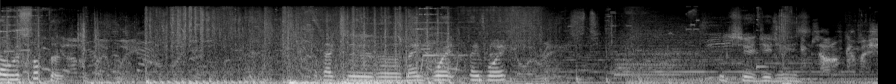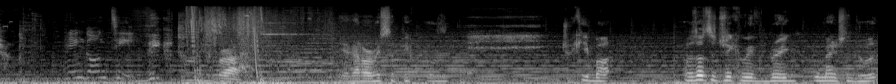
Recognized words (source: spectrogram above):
Oh, that would have stopped it. Go back to the main point. Main point. Good shit, GG's. Hang on, team. Right. Yeah, that Orisa pick was tricky, but it was also tricky with Brig. We managed to do it.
